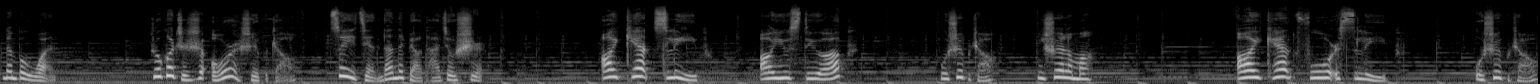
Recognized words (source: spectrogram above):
Number one，如果只是偶尔睡不着，最简单的表达就是 I can't sleep. Are you still up? 我睡不着，你睡了吗？I can't fall asleep. 我睡不着。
